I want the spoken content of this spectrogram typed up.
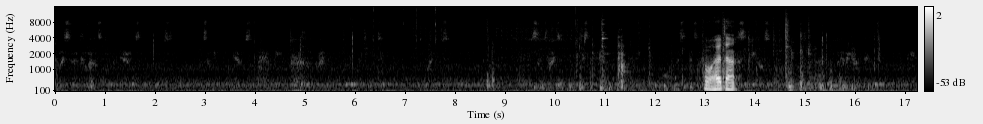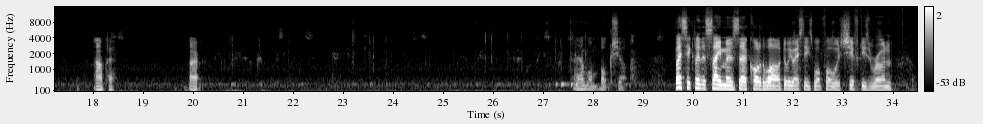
Oh, I heard that. Oh, okay. Alright. I don't want buckshot. Basically the same as uh, Call of the Wild. WSD is walk forward, shift is run,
